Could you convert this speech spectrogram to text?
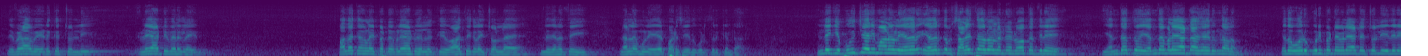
இந்த விழாவை எடுக்கச் சொல்லி விளையாட்டு வீரர்களை பதக்கங்களை பெற்ற விளையாட்டு வீரர்களுக்கு வாழ்த்துக்களை சொல்ல இந்த தினத்தை நல்ல முறையில் ஏற்பாடு செய்து கொடுத்திருக்கின்றார். இன்றைக்கு புதுச்சேரி மாணவர்கள் எதற்கும் சளைத்தவர்கள் என்ற நோக்கத்திலே எந்த எந்த விளையாட்டாக இருந்தாலும் ஏதோ ஒரு குறிப்பிட்ட விளையாட்டை சொல்லி இதில்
